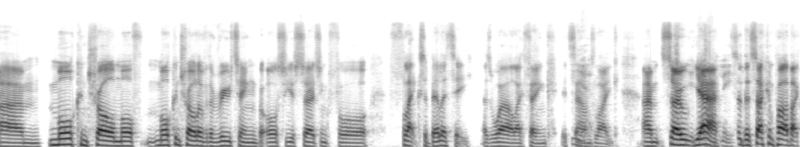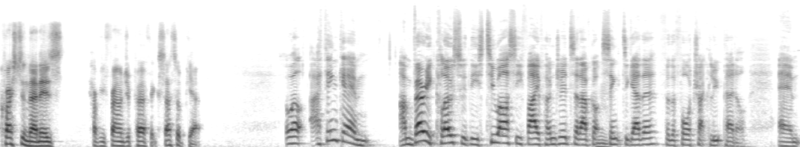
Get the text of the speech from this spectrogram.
um, more control, more more control over the routing, but also you're searching for flexibility as well. I think it sounds yeah. like. Um, so yeah. yeah so the second part of that question then is: Have you found your perfect setup yet? Well, I think um, I'm very close with these two RC500s that I've got mm. synced together for the four-track loop pedal. Um,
